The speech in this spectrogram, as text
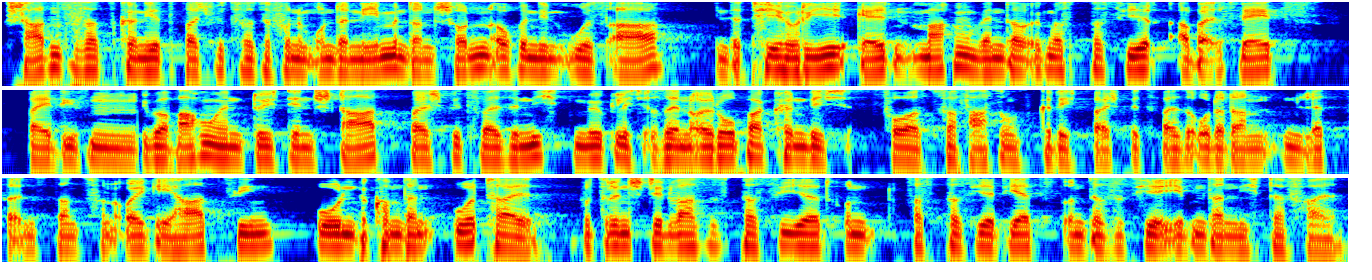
Schadensersatz können jetzt beispielsweise von einem Unternehmen dann schon auch in den USA in der Theorie geltend machen, wenn da irgendwas passiert, aber es wäre jetzt bei diesen Überwachungen durch den Staat beispielsweise nicht möglich. Also in Europa könnte ich vor das Verfassungsgericht beispielsweise oder dann in letzter Instanz von EuGH ziehen und bekomme dann Urteil, wo drin steht, was ist passiert und was passiert jetzt und das ist hier eben dann nicht der Fall.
